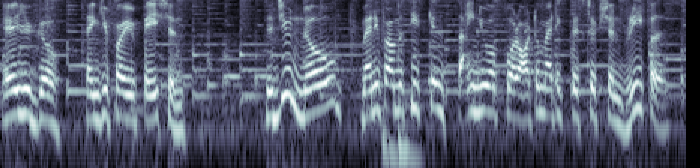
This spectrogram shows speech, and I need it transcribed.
Here you go. Thank you for your patience. Did you know many pharmacies can sign you up for automatic prescription refills?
